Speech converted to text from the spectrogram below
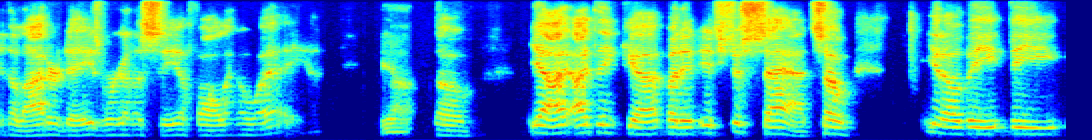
in the latter days we're going to see a falling away. Yeah. So yeah i, I think uh, but it, it's just sad. So you know the the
